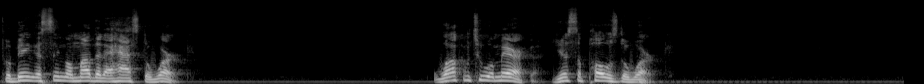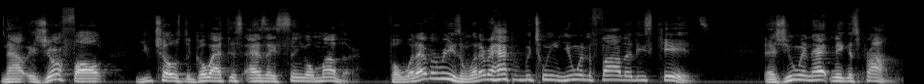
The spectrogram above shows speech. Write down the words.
for being a single mother that has to work. Welcome to America. You're supposed to work. Now, it's your fault you chose to go at this as a single mother. For whatever reason, whatever happened between you and the father of these kids, That's you and that nigga's problem.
